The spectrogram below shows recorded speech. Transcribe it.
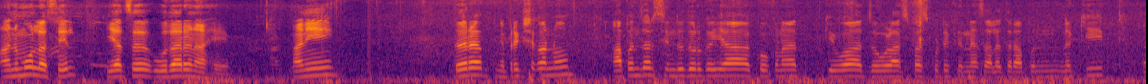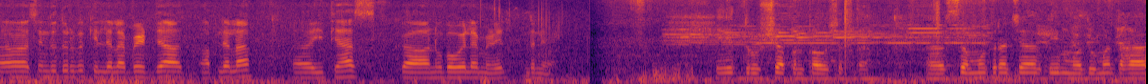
अनमोल असेल याचं उदाहरण आहे. आणि तर प्रेक्षकांनो आपण जर सिंधुदुर्ग या कोकणात किंवा जवळ आसपास कुठे फिरण्यास आलं तर आपण नक्की सिंधुदुर्ग किल्ल्याला भेट द्या. आपल्याला इतिहास का अनुभवायला मिळेल. धन्यवाद. हे दृश्य आपण पाहू शकता. समुद्राच्या अगदी मधोमध हा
